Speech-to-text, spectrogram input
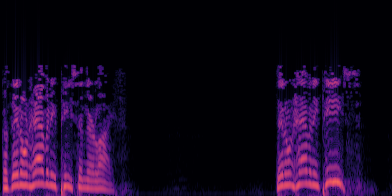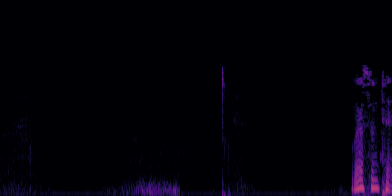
Because they don't have any peace in their life. They don't have any peace. Lesson 10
